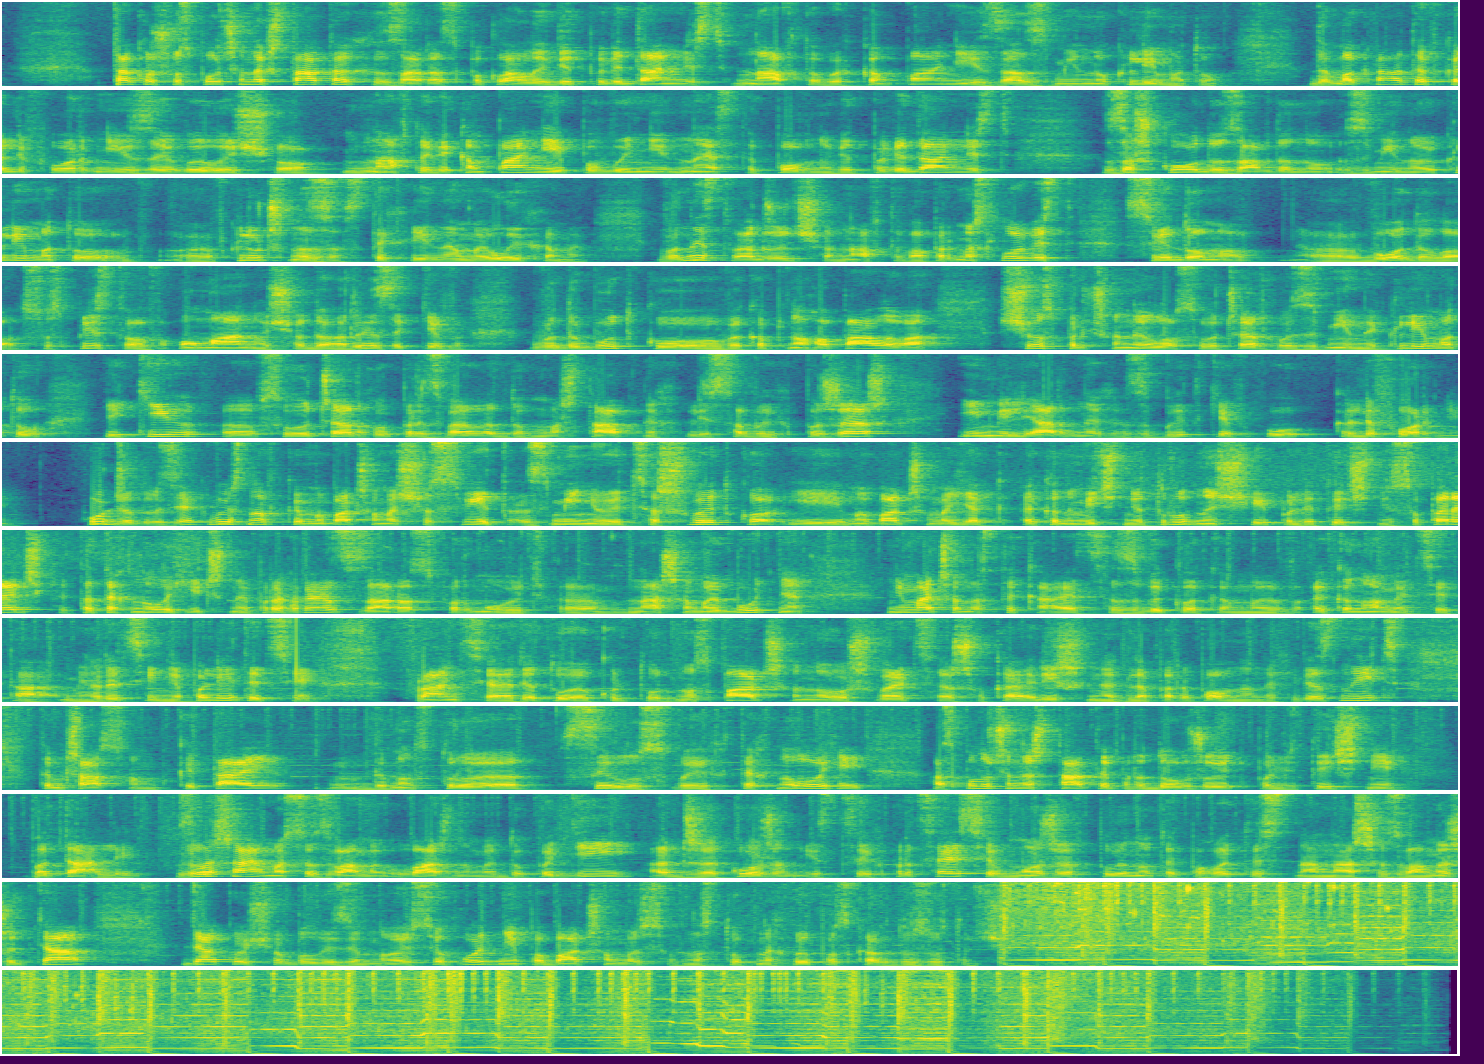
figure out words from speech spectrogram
Також у Сполучених Штатах зараз поклали відповідальність нафтових компаній за зміну клімату. Демократи в Каліфорнії заявили, що нафтові компанії повинні нести повну відповідальність за шкоду, завдану зміною клімату, е, включно з стихійними лихами. Вони стверджують, що нафтова промисловість свідомо е, вводила суспільство в оману щодо ризиків видобутку викопного палива, що спричинило в свою чергу зміни клімату, які е, в свою чергу призвели до масштабних лісових пожеж і мільярдних збитків у Каліфорнії. Отже, друзі, як висновки, ми бачимо, що світ змінюється швидко, і ми бачимо, як економічні труднощі, політичні суперечки та технологічний прогрес зараз формують е, наше майбутнє. Німеччина стикається з викликами в економіці та міграційній політиці. Франція рятує культурну спадщину, Швеція шукає рішення для переповнених в'язниць. Тим часом Китай демонструє силу своїх технологій, а Сполучені Штати продовжують політичні баталії. Залишаємося з вами уважними до подій, адже кожен із цих процесів може вплинути, погодьтесь на наше з вами життя. Дякую, що були зі мною сьогодні. Побачимось в наступних випусках. До зустрічі.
